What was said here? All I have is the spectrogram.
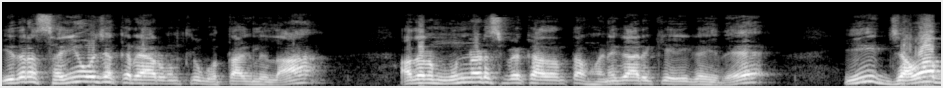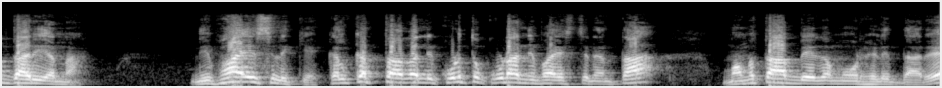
ಇದರ ಸಂಯೋಜಕರು ಯಾರು ಅಂತಲೂ ಗೊತ್ತಾಗಲಿಲ್ಲ. ಅದನ್ನು ಮುನ್ನಡೆಸಬೇಕಾದಂಥ ಹೊಣೆಗಾರಿಕೆ ಈಗ ಇದೆ. ಈ ಜವಾಬ್ದಾರಿಯನ್ನು ನಿಭಾಯಿಸಲಿಕ್ಕೆ, ಕಲ್ಕತ್ತಾದಲ್ಲಿ ಕುಳಿತು ಕೂಡ ನಿಭಾಯಿಸ್ತೀನಿ ಅಂತ ಮಮತಾ ಬೇಗಂ ಅವರು ಹೇಳಿದ್ದಾರೆ.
